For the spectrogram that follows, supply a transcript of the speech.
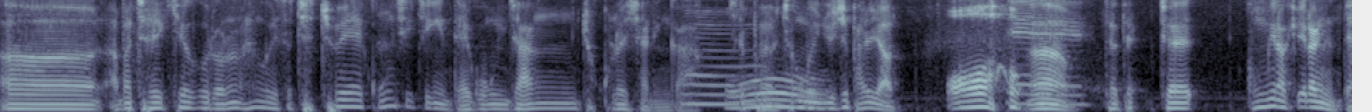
어 아마 제 기억으로는 한국에서 최초의 공식적인 대공장 초콜릿이 아닌가 음. 싶어요. 오. 1968년. 어. 네. 어, 제, 대- 제 국민학교 1학년 때.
